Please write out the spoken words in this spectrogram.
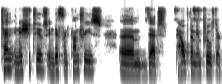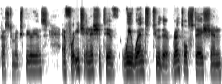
10 initiatives in different countries um, that help them improve their customer experience. And for each initiative, we went to the rental station,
